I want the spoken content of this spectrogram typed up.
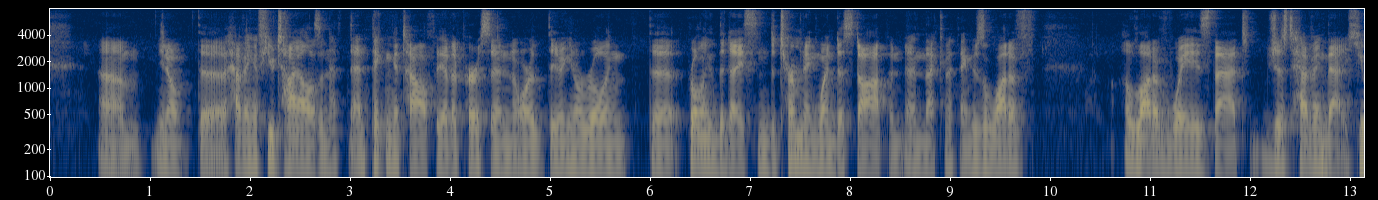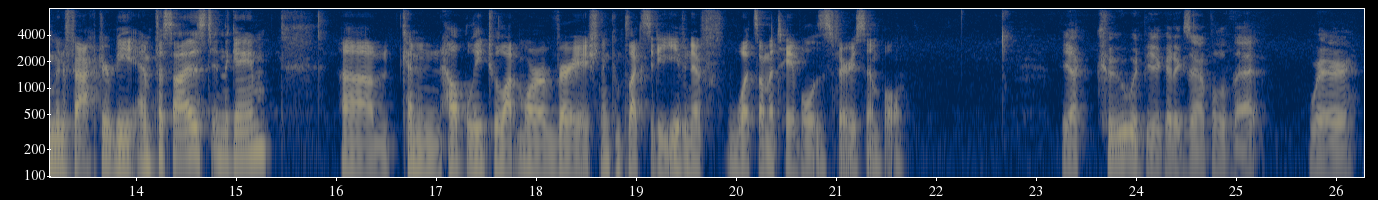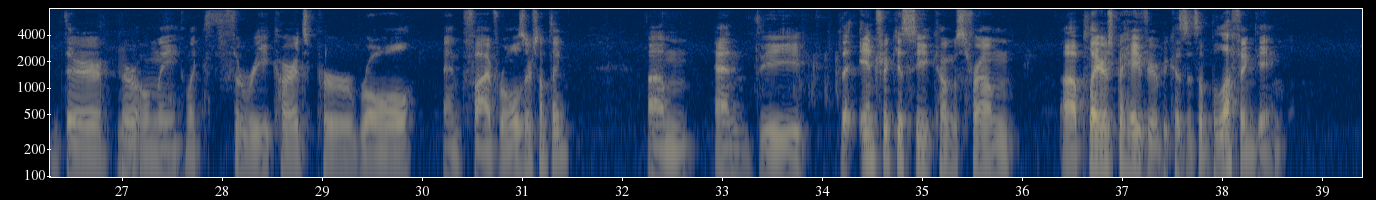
um, you know the having a few tiles and and picking a tile for the other person, or the you know rolling the rolling of the dice and determining when to stop and, and that kind of thing. There's a lot of a lot of ways that just having that human factor be emphasized in the game um, can help lead to a lot more variation and complexity, even if what's on the table is very simple. Yeah, coup would be a good example of that, where there there are only like three cards per role and five roles or something. Um, and the the intricacy comes from uh, players' behavior because it's a bluffing game.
